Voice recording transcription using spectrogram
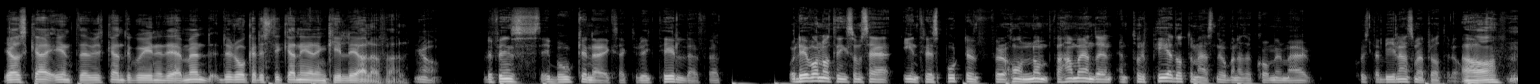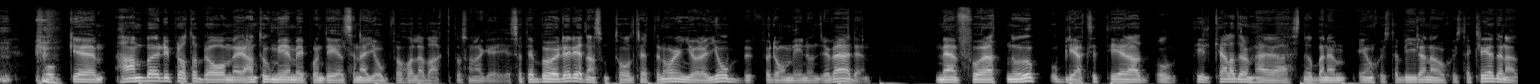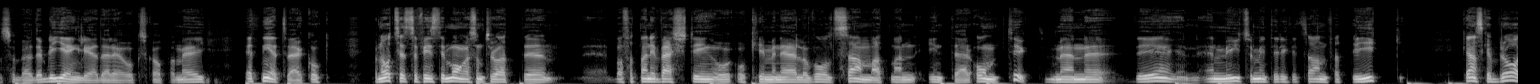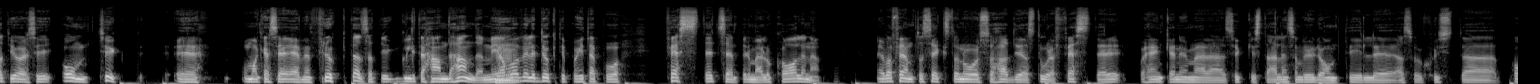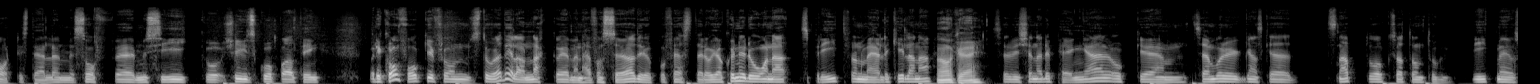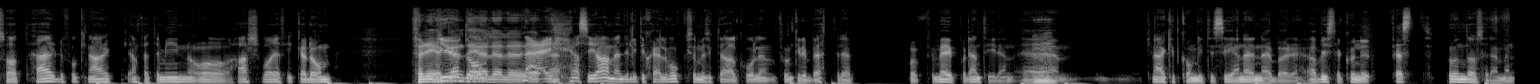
jag ska inte, vi ska inte gå in i det. Men du råkade sticka ner en kille i alla fall. Ja. Det finns i boken där exakt hur det gick till. Där för att, och det var någonting som säger inträdesporten för honom, för han var ändå en, en torped åt de här snubbarna som kom i de här schyssta bilarna som jag pratade om. Ja, Och eh, han började prata bra om mig, han tog med mig på en del sådana jobb för att hålla vakt och sådana grejer. Så jag började redan som 12-13-åring göra jobb för dem i den undre världen. Men för att nå upp och bli accepterad och tillkallad av de här snubbarna i de schyssta bilarna och schyssta kläderna så behövde jag bli gängledare och skapa mig ett nätverk. Och på något sätt så finns det många som tror att eh, bara för att man är värsting och, och kriminell och våldsam att man inte är omtyckt. Men eh, det är en, en myt som inte är riktigt sann för att det gick ganska bra att göra sig omtyckt. Eh, och man kan säga även fruktad, så att det går lite hand i hand där. Men jag var väldigt duktig på att hitta på fester, till exempel i de här lokalerna. När jag var 15-16 år så hade jag stora fester på Henkan i de här eh, cykelstallen som vi gjorde om till eh, alltså, schyssta partyställen med soffor, musik och kylskåp och allting. Och det kom folk från stora delar av Nacka och även här från söder upp och fester. Och jag kunde då ordna sprit från de äldre killarna. okej. Så vi tjänade pengar och eh, sen var det ganska snabbt då också att de tog dit mig och sa att här, du får knark, amfetamin och hasch var jag fick av dem. För egen del eller? Nej, alltså jag använde lite själv också men jag tyckte alkoholen funkade bättre på, för mig på den tiden. Eh, knarket kom lite senare när jag började. Ja, visst, jag kunde festpunda och sådär men...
